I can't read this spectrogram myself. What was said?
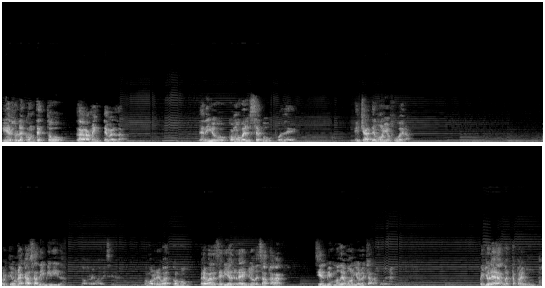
Y Jesús les contestó claramente, ¿verdad? Le dijo, ¿cómo Belcebú puede echar demonios fuera? Porque una casa dividida no prevalecerá. ¿Cómo, ¿Cómo, prevalecería el reino de Satanás si el mismo demonio lo echara fuera? Pues yo le hago esta pregunta.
